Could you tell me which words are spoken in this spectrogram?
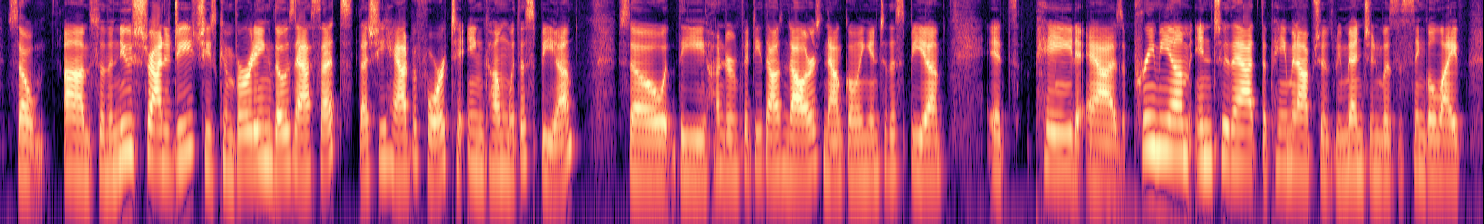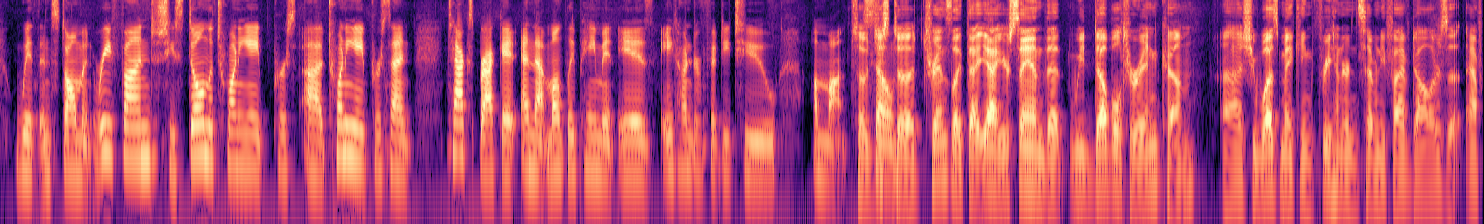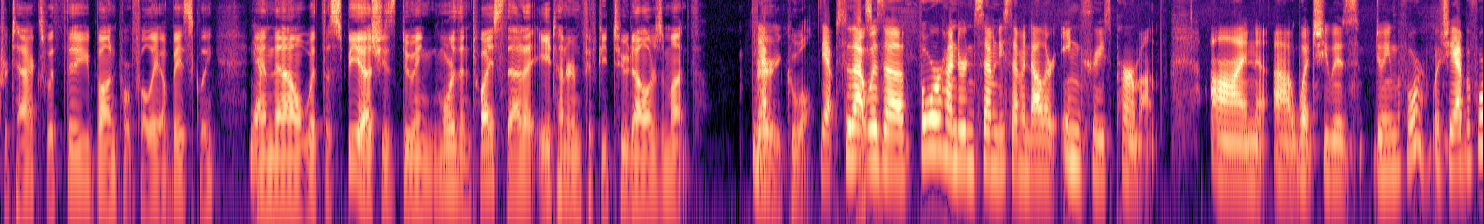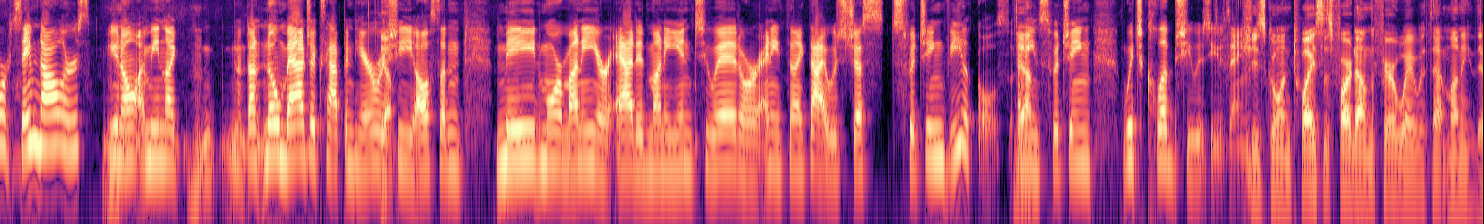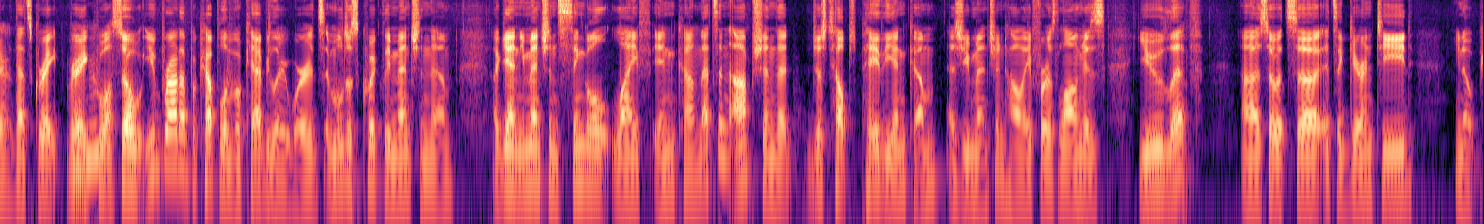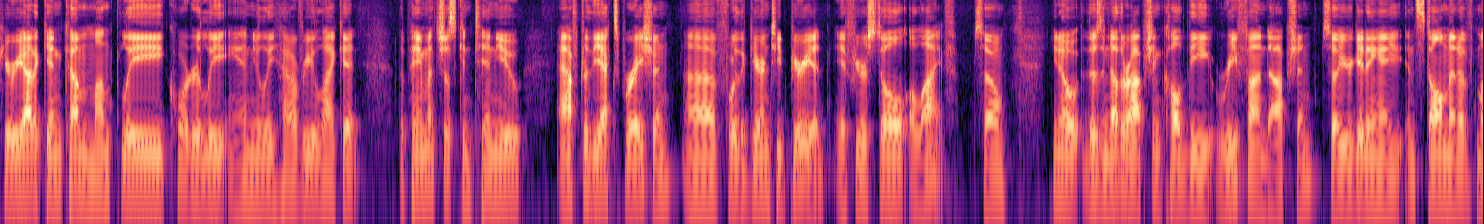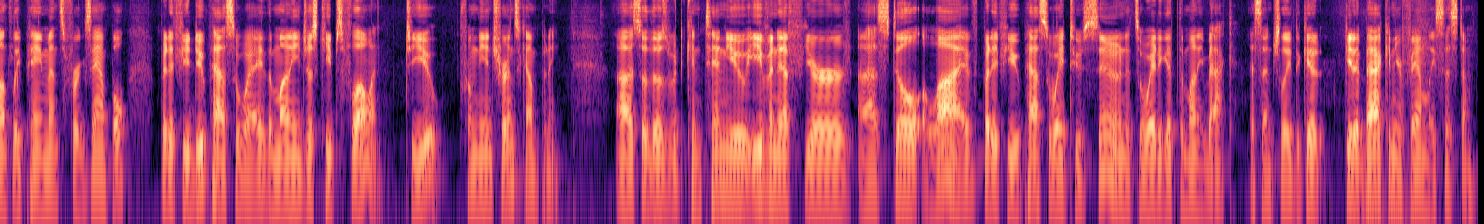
So, um, so the new strategy, she's converting those assets that she had before to income with a SPIA. So the $150,000 now going into the SPIA. It's paid as a premium into that. The payment options we mentioned was a single life with installment refund. She's still in the 28 uh, 28% tax bracket, and that monthly payment is 852 a month. So, so just to translate that, yeah, you're saying that we doubled her income uh, she was making $375 after tax with the bond portfolio, basically. And now with the SPIA, she's doing more than twice that at $852 a month. Very yep. cool. Yep. So that awesome. was a $477 increase per month on uh, what she was doing before, what she had before. Same dollars, mm-hmm. you know. I mean, like mm-hmm. n- no magics happened here where yep. she all of a sudden made more money or added money into it or anything like that. It was just switching vehicles. Yeah. I mean, switching which club she was using. She's going twice as far down the fairway with that money there. That's great. Very mm-hmm. cool. So you brought up a couple of vocabulary words, and we'll just quickly mention them. Again, you mentioned single life income. That's an option that just helps pay the income, as you mentioned, Holly, for as long as you live. Uh, so it's a it's a guaranteed, you know, periodic income, monthly, quarterly, annually, however you like it. The payments just continue after the expiration uh, for the guaranteed period if you're still alive. So, you know, there's another option called the refund option. So you're getting a installment of monthly payments, for example. But if you do pass away, the money just keeps flowing to you from the insurance company. Uh, so those would continue even if you're uh, still alive. But if you pass away too soon, it's a way to get the money back, essentially, to get, get it back in your family system.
